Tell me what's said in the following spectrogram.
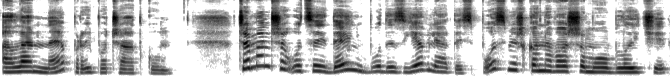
але не при початку. Чим менше у цей день буде з'являтись посмішка на вашому обличчі,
